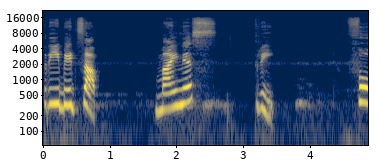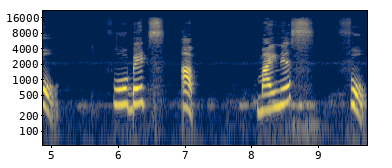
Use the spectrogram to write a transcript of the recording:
3 beats up. Minus 3 4 4 bits up. Minus 4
